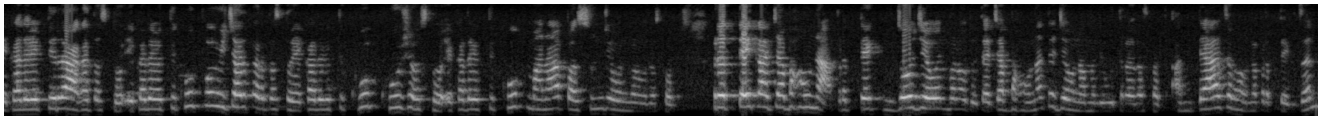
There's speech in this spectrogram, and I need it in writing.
एखादा व्यक्ती रागात असतो एखादा व्यक्ती खूप विचार करत असतो एखादा व्यक्ती खूप खुश असतो एखादा व्यक्ती खूप मनापासून जेवण बनवत असतो. प्रत्येकाच्या भावना प्रत्येक जो जेवण बनवतो त्याच्या भावना त्या जेवणामध्ये उतरत असतात आणि त्याच भावना प्रत्येक जण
